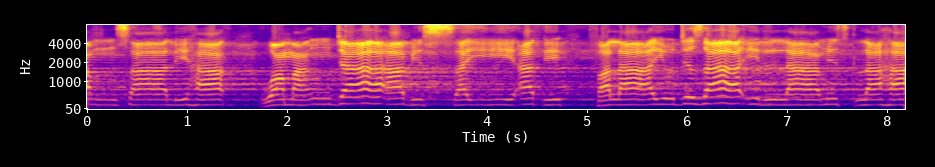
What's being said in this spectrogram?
আমসালিহা ওয়া জাআ বিস সাইয়্যাতি ফালা ইউজজা ইল্লা মিসলাহা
